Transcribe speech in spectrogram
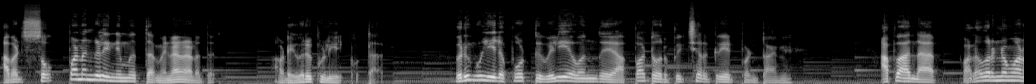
அவன் சொப்பனங்களின் நிமித்தம் என்ன நடந்தது? அவனை வெறுங்குழியில் போட்டார் வெறுங்குழியில் போட்டு வெளியே வந்து அப்பாட்ட ஒரு பிக்சர் கிரியேட் பண்ணிட்டாங்க. அப்போ அந்த பல வருடமான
